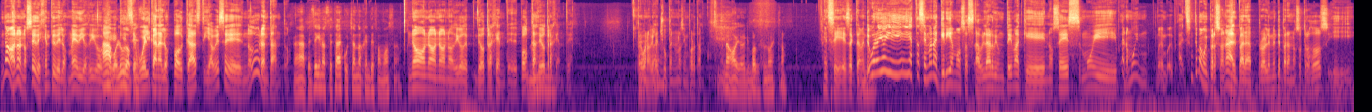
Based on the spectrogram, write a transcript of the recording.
No, no, no sé, de gente de los medios, digo, Ah, que, boludo, que se vuelcan a los podcasts y a veces no duran tanto. Ah, pensé que nos estaba escuchando gente famosa. No, no, no, no, digo de, de otra gente, de podcast de Mm. otra gente. Sí, Pero bueno, que la chupen, no nos importa. No, obvio, lo que importa es el nuestro. Sí, exactamente. Mm. Bueno, y hoy y esta semana queríamos hablar de un tema que nos es muy, bueno, muy, es un tema muy personal para, probablemente para nosotros dos y,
